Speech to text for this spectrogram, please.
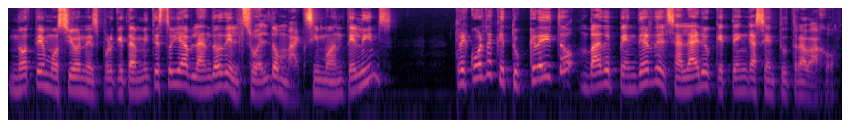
no te emociones porque también te estoy hablando del sueldo máximo ante el IMSS. Recuerda que tu crédito va a depender del salario que tengas en tu trabajo.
